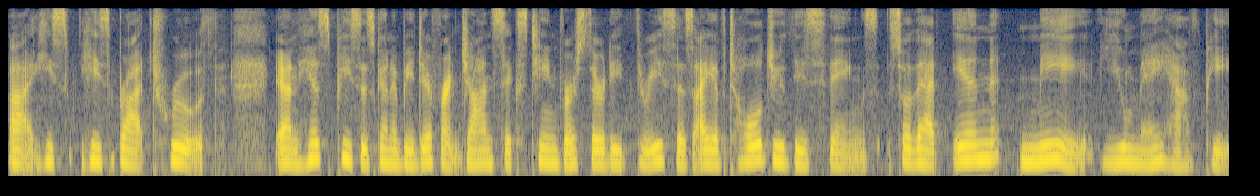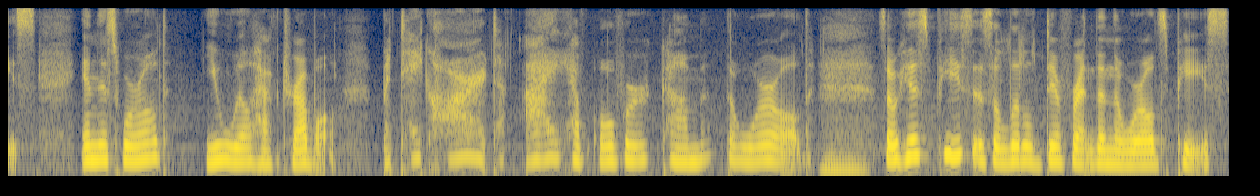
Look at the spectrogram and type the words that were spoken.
Uh, he's he's brought truth, and his peace is going to be different. John 16 verse 33 says, "I have told you these things so that in me you may have peace. In this world you will have trouble, but take heart. I have overcome the world." So his peace is a little different than the world's peace,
